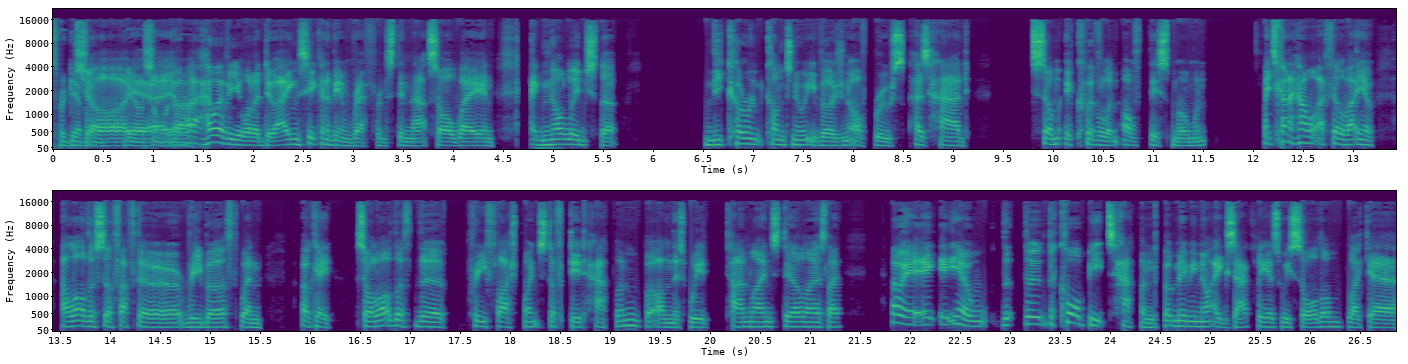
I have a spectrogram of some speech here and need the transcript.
forgive sure, him." You know, yeah, like that. however you want to do it, I can see it kind of being referenced in that sort of way, and acknowledge that the current continuity version of Bruce has had some equivalent of this moment. It's kind of how I feel about you know a lot of the stuff after Rebirth when okay, so a lot of the the pre Flashpoint stuff did happen, but on this weird timeline still, and it's like. Oh, it, it, you know the, the the core beats happened, but maybe not exactly as we saw them. Like uh,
